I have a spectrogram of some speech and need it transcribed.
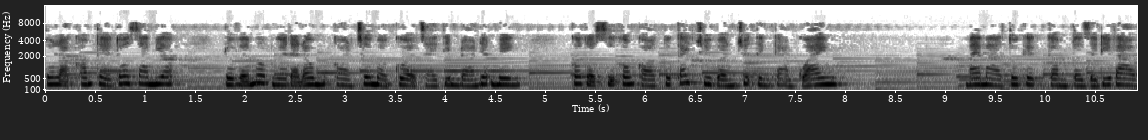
Tôi là không thể tốt ra miệng. Đối với một người đàn ông còn chưa mở cửa trái tim đó nhận mình Cô thật sự không có tư cách truy vấn chuyện tình cảm của anh. May mà tôi kịp cầm tờ giấy đi vào.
